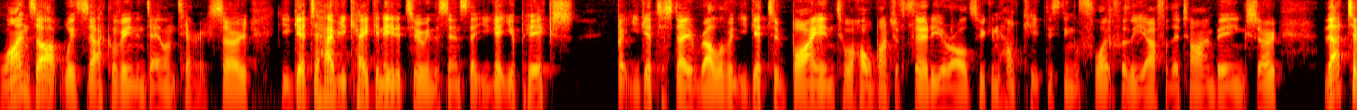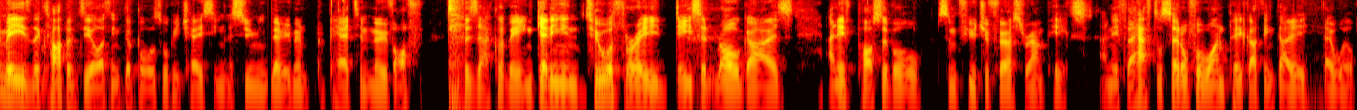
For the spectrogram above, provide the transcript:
lines up with Zach LaVine and Dalen Terry. So you get to have your cake and eat it too, in the sense that you get your picks, but you get to stay relevant. You get to buy into a whole bunch of 30 year olds who can help keep this thing afloat for the uh, for the time being. So that to me is the type of deal I think the Bulls will be chasing, assuming they're even prepared to move off for Zach LaVine, getting in two or three decent role guys, and if possible, some future first round picks. And if they have to settle for one pick, I think they they will.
